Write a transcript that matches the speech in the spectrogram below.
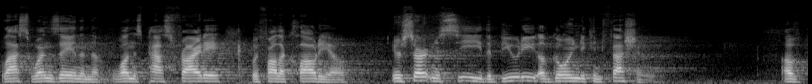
last Wednesday and then the one this past Friday with Father Claudio, you're starting to see the beauty of going to confession, of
